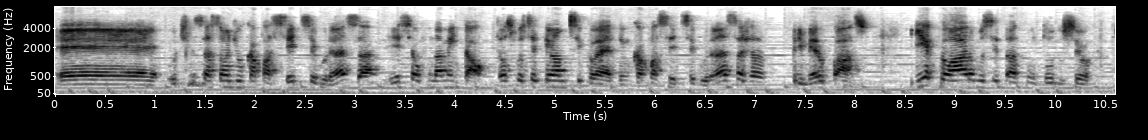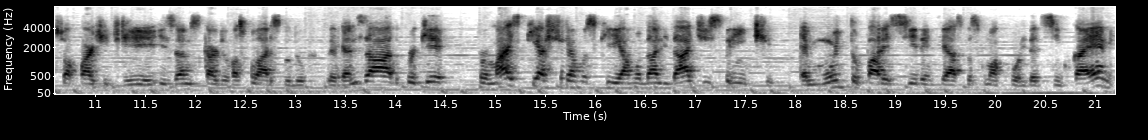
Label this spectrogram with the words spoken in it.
é, utilização de um capacete de segurança, esse é o fundamental. Então, se você tem uma bicicleta e um capacete de segurança, já é primeiro passo. E é claro, você está com o seu sua parte de exames cardiovasculares tudo legalizado, porque por mais que achamos que a modalidade sprint é muito parecida entre aspas com uma corrida de 5 km,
